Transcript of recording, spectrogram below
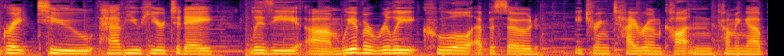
great to have you here today, Lizzie. Um, we have a really cool episode featuring Tyrone Cotton coming up.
